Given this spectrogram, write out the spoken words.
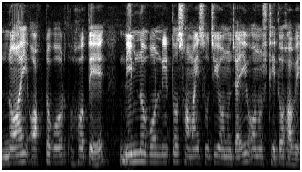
নয় অক্টোবর হতে নিম্ন বর্ণিত সময়সূচি অনুযায়ী অনুষ্ঠিত হবে।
